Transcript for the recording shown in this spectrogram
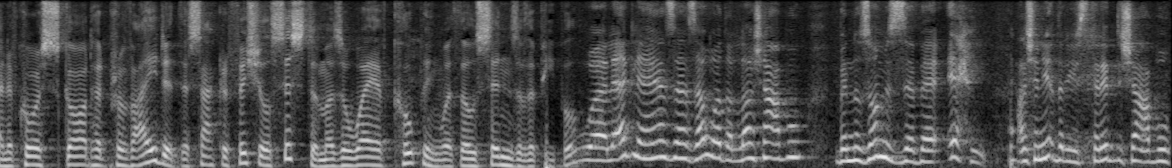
And of course, God had provided the sacrificial system as a way of coping with those sins of the people. ولأجل هذا زود الله شعبه بالنظام الذبائحي علشان يقدر يسترد شعبه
